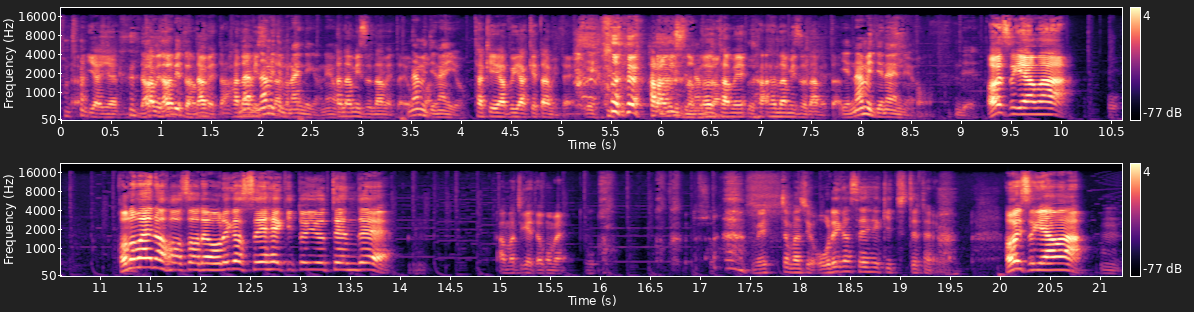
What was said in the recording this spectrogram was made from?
いやいや舐めた舐めた舐めた。鼻水な舐めてもないんだけどね鼻水舐めたよ。舐めてないよ。竹やぶ焼けたみたいな。鼻水舐めた。うんた。め鼻水舐めた。いや舐めてないのよ。で。おい杉山。お。この前の放送で俺が性癖という点で。あ間違えた。ごめん。めっちゃ間違え俺が性癖って言ってたのよおい杉山。うん。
